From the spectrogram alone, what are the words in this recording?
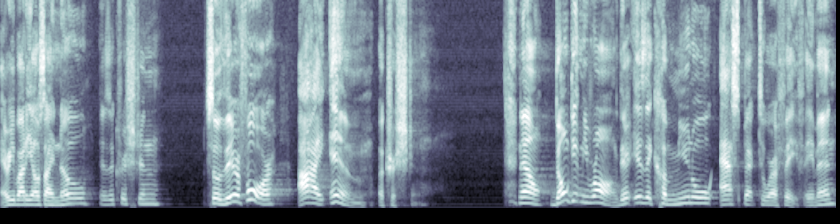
everybody else I know is a Christian, so therefore, I am a Christian. Now, don't get me wrong, there is a communal aspect to our faith. Amen?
